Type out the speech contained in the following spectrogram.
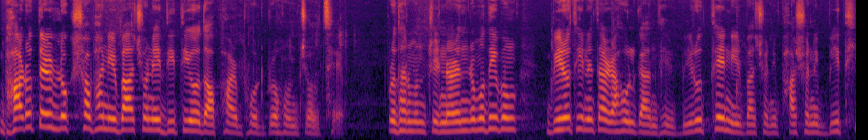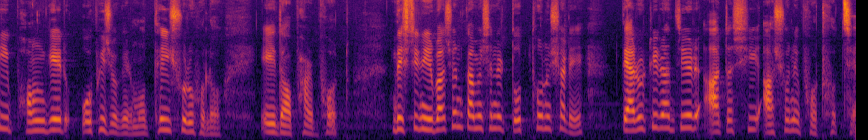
ভারতের লোকসভা নির্বাচনে দ্বিতীয় দফার ভোট গ্রহণ চলছে। প্রধানমন্ত্রী নরেন্দ্র মোদী এবং বিরোধী নেতা রাহুল গান্ধীর বিরুদ্ধে নির্বাচনী ভাষণে বিধি ভঙ্গের অভিযোগের মধ্যেই শুরু হলো এই দফার ভোট। দেশটির নির্বাচন কমিশনের তথ্য অনুসারে তেরোটি রাজ্যের আটাশি আসনে ভোট হচ্ছে।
